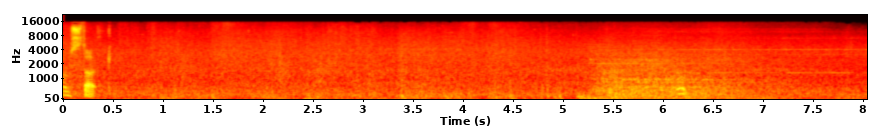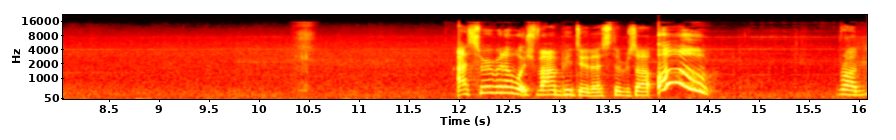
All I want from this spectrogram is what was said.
I'm stuck. I swear when I watched Vampy do this, there was a- OH! Run.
